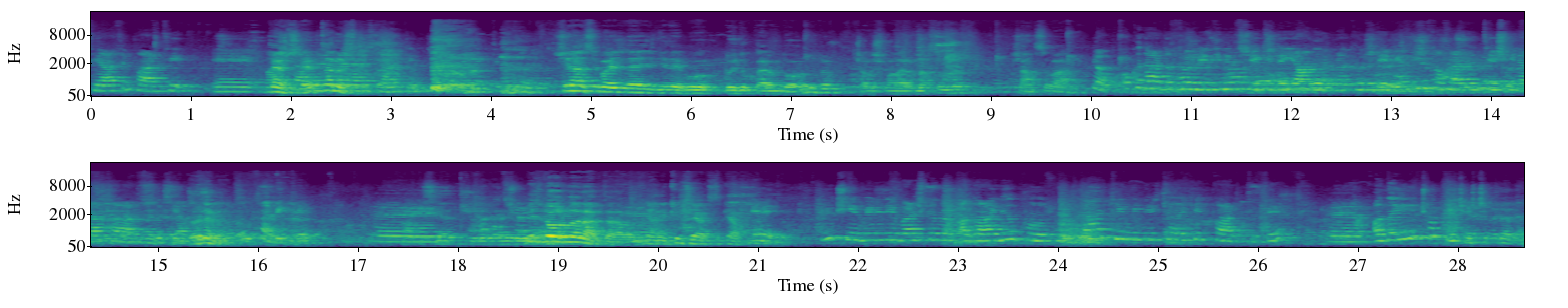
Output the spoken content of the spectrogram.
siyasi parti e, başkanları tanırsınız Şinasi Bey ile ilgili bu duyduklarım doğru mudur? Çalışmaları nasıldır? Şansı var mı? Yok, o kadar da söylediğiniz şekilde yalnız bırakıldı demiyorum. Şu sokakta teşkilata haksızlık yaptı. Öyle mi? Tabii ki. Ee, fakat şöyle- Biz doğruları aktaralım. Yani kimseye haksızlık yapmayalım. Evet, Büyükşehir Belediye Başkanı adaylığı konusunda belki Milliyetçi Hareket Partisi e, adayını çok geç açıkladı.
